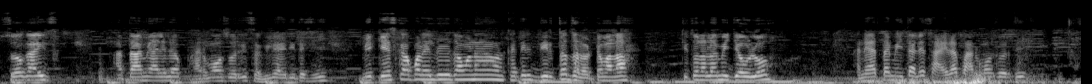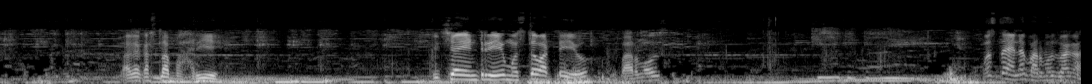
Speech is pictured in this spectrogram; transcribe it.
सो गाईज आता आम्ही आलेलो फार्म हाऊस वरती सगळी आहे ती तशी मी केस कापायला गेलो होतो मला काहीतरी दीडताच झालं वाटतं मला. तिथून आलो मी जेवलो. आणि आता मी इथे आले सायरा फार्म हाऊस वरती. बघा कसला भारी आहे. तिच्या एंट्री आहे मस्त वाटते हो फार्म हाऊस मस्त आहे ना फार्म हाऊस बघा.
